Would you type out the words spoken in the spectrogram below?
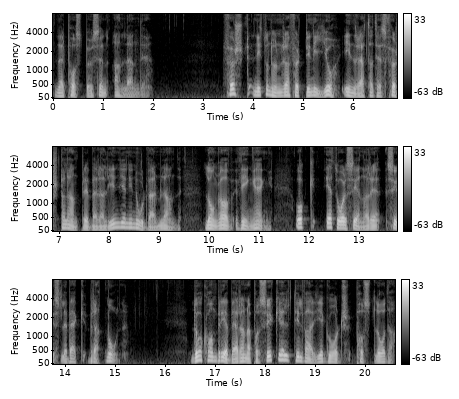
när postbussen anlände. Först 1949 inrättades första lantbrevbärarlinjen i Nordvärmland, Långav Vingäng och ett år senare Sysslebäck-Brattmon. Då kom brevbärarna på cykel till varje gårds postlåda.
